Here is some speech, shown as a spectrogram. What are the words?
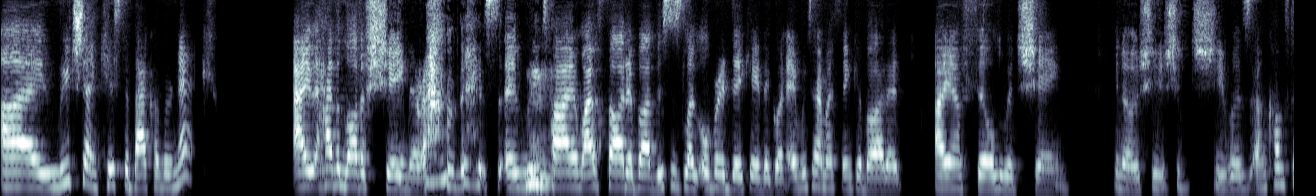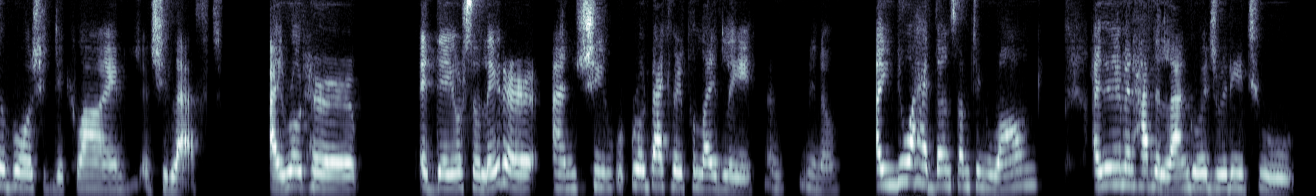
I reached and kissed the back of her neck. I have a lot of shame around this. Every Mm. time I've thought about this is like over a decade ago, and every time I think about it, I am filled with shame. You know, she she she was uncomfortable. She declined and she left. I wrote her a day or so later, and she wrote back very politely. And you know, I knew I had done something wrong. I didn't even have the language really to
